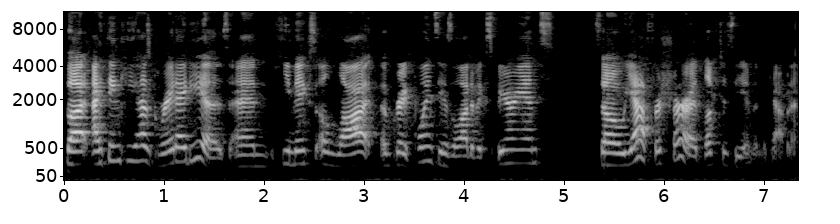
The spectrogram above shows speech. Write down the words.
but I think he has great ideas, and he makes a lot of great points. He has a lot of experience. So yeah, for sure, I'd love to see him in the cabinet.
